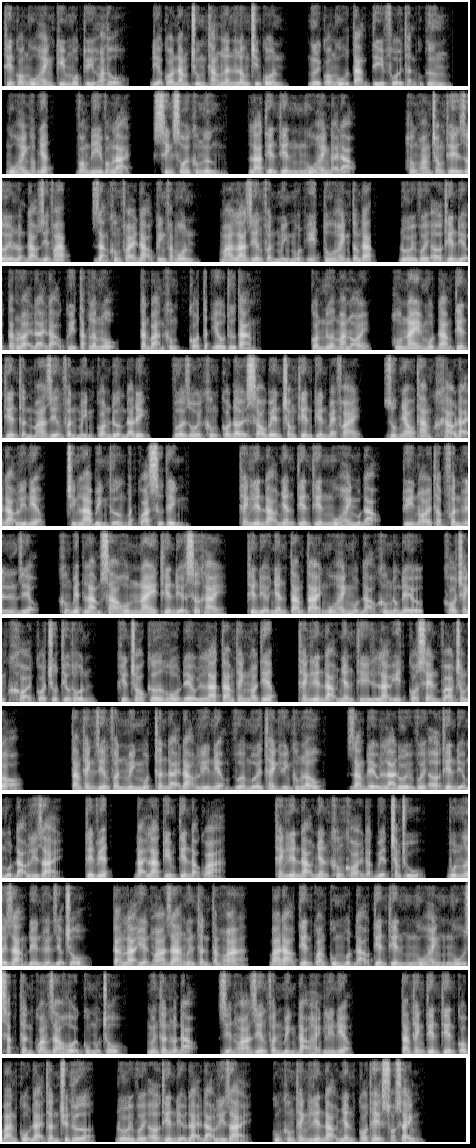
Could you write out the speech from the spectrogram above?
Thiên có ngũ hành kim một thủy hòa thổ, địa có năm trùng thắng lân lông chim côn, người có ngũ tạng tỷ phổi thận của cưng ngũ hành hợp nhất, vòng đi vòng lại, sinh sôi không ngừng, là tiên tiên ngũ hành đại đạo. Hồng hoang trong thế giới luận đạo diễn pháp, giảng không phải đạo kinh pháp môn, mà là riêng phần mình một ít tu hành tâm đắc, đối với ở thiên địa các loại đại đạo quy tắc lâm lộ căn bản không có tất yếu tư tàng. Còn nữa mà nói, hôm nay một đám tiên tiên thần ma riêng phần mình con đường đã định, vừa rồi không có đời sau bên trong thiên kiến bệ phái, giúp nhau tham khảo đại đạo lý niệm, chính là bình thường bất quá sự tình. Thanh liên đạo nhân tiên tiên ngũ hành một đạo, tuy nói thập phần huyền diệu, không biết làm sao hôm nay thiên địa sơ khai, thiên địa nhân tam tài ngũ hành một đạo không đồng đều, khó tránh khỏi có chút thiếu thốn, khiến cho cơ hồ đều là tam thanh nói tiếp, thanh liên đạo nhân thì là ít có sen vào trong đó. Tam thanh riêng phần mình một thân đại đạo lý niệm vừa mới thành hình không lâu, giảng đều là đối với ở thiên địa một đạo lý giải, tên viết, đại la kim tiên đạo quả thanh liên đạo nhân không khỏi đặc biệt chăm chú, bốn người giảng đến huyền diệu chỗ, càng là hiện hóa ra nguyên thần tam hoa, ba đạo tiên quang cùng một đạo tiên tiên ngũ hành ngũ sắc thần quang giao hội cùng một chỗ, nguyên thần luận đạo, diễn hóa riêng phần mình đạo hạnh lý niệm. Tam thanh tiên tiên có bản cổ đại thần truyền thừa, đối với ở thiên địa đại đạo lý giải, cũng không thanh liên đạo nhân có thể so sánh.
